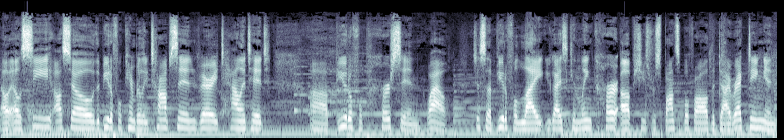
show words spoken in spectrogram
LLC. Also, the beautiful Kimberly Thompson, very talented, uh, beautiful person. Wow just a beautiful light. You guys can link her up. She's responsible for all the directing and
